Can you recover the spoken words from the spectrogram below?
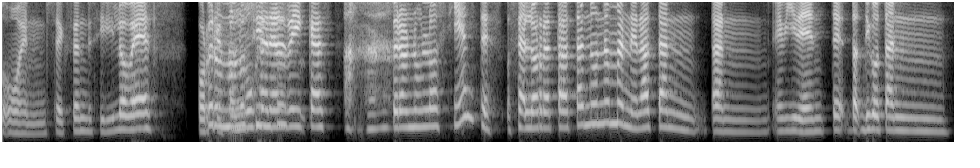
o en Sex and the City lo ves porque Pero no son lo mujeres sientes- ricas, Ajá. pero no lo sientes. O sea, lo retratan de una manera tan, tan evidente, digo, tan...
